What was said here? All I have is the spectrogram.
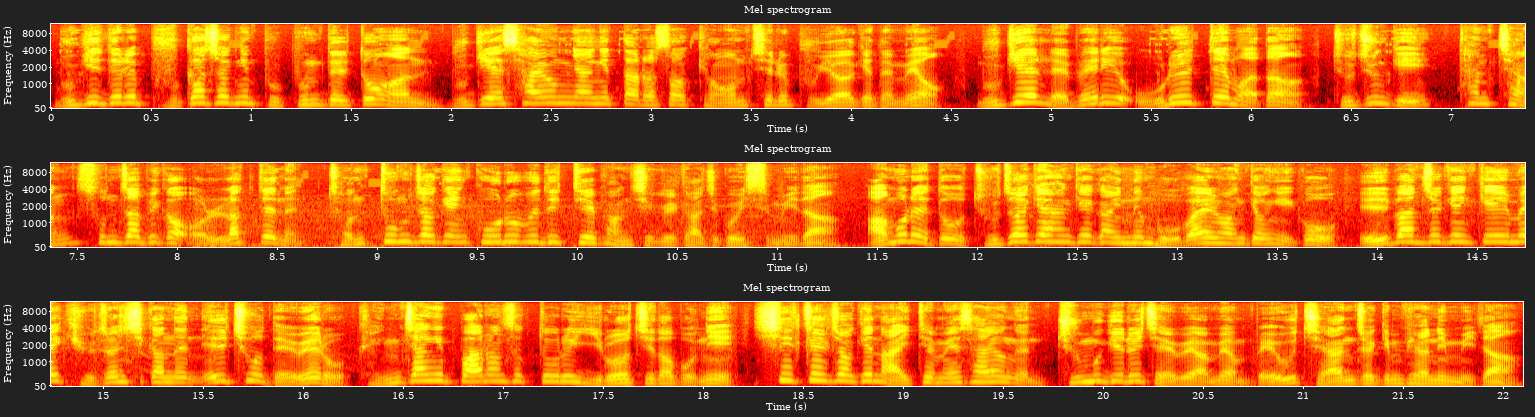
무기들의 부가적인 부품들 또한 무기의 사용량에 따라서 경험치를 부여하게 되며 무기의 레벨이 오를 때마다 조준기, 탄창, 손잡이가 unlock되는 전통적인 Call of Duty의 방식을 가지고 있습니다. 아무래도 조작의 한계가 있는 모바일 환경이고 일반적인 게임의 교전 시간은 1초 내외로 굉장히 빠른 속도로 이루어지다 보니 실질적인 아이템의 사용은 주무기를 제외하면 매우 제한적인 편입니다.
